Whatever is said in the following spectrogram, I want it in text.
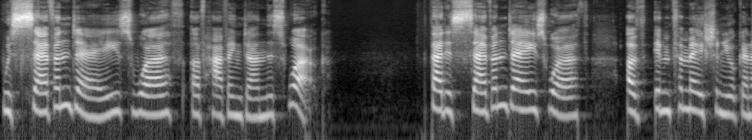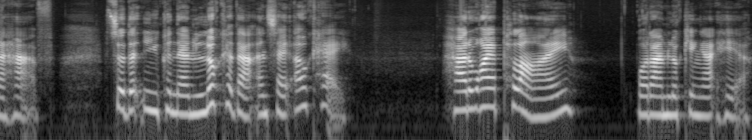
with seven days worth of having done this work. That is seven days worth of information you're going to have so that you can then look at that and say, Okay, how do I apply what I'm looking at here?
